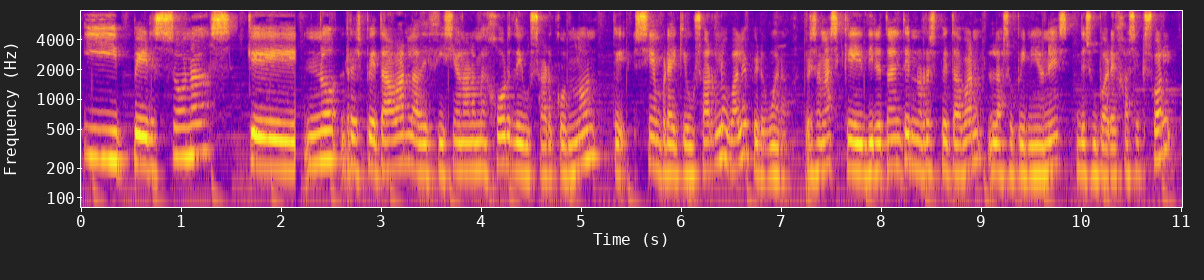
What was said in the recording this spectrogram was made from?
y personas que no respetaban la decisión a lo mejor de usar condón, que siempre hay que usarlo, ¿vale? Pero bueno, personas que directamente no respetaban las opiniones de su pareja sexual.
